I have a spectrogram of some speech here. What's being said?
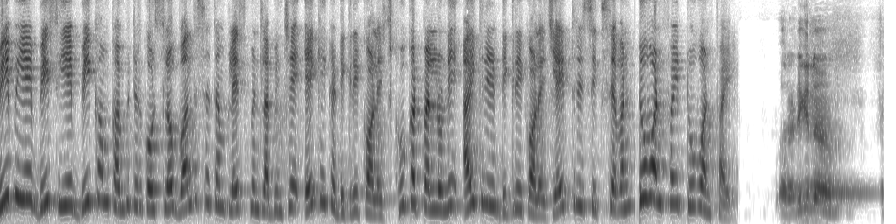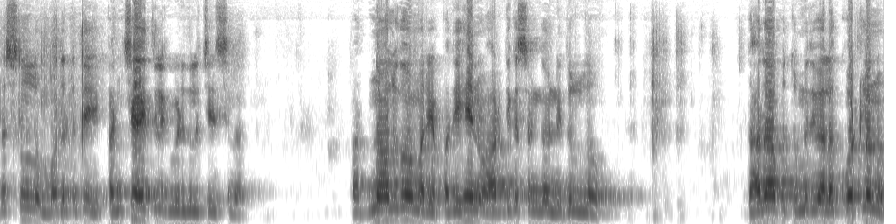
బీబీఏ బీసీఏ బీకామ్ కంప్యూటర్ కోర్సులో వంద శాతం ప్లేస్మెంట్ లభించే ఏకైక డిగ్రీ కాలేజ్ కూకట్పల్లిలోని I degree college eight three six seven two one five two one five వారు అడిగిన ప్రశ్నల్లో మొదటిది పంచాయతీలకు విడుదల చేసిన పద్నాలుగో మరియు పదిహేను ఆర్థిక సంఘం నిధుల్లో దాదాపు తొమ్మిది వేల కోట్లను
